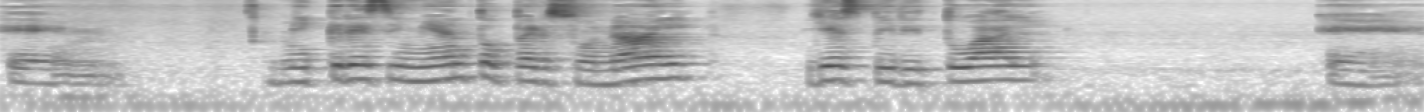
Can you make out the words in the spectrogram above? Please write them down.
em, mi crecimiento personal y espiritual em,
